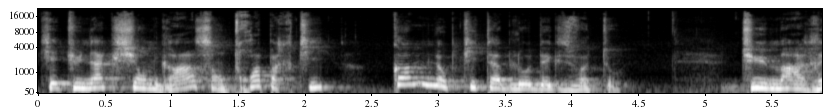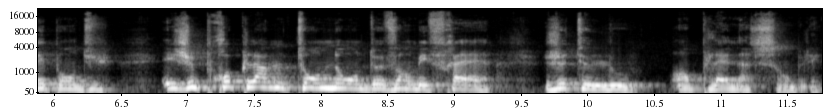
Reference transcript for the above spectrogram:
qui est une action de grâce en trois parties comme nos petits tableaux d'ex-voto. Tu m'as répondu, et je proclame ton nom devant mes frères, je te loue en pleine assemblée.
